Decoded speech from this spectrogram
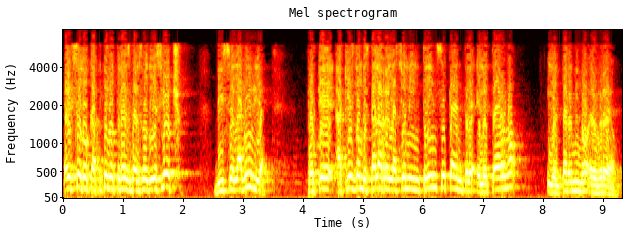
Éxodo capítulo 3, verso 18, dice la Biblia, porque aquí es donde está la relación intrínseca entre el eterno y el término hebreo.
